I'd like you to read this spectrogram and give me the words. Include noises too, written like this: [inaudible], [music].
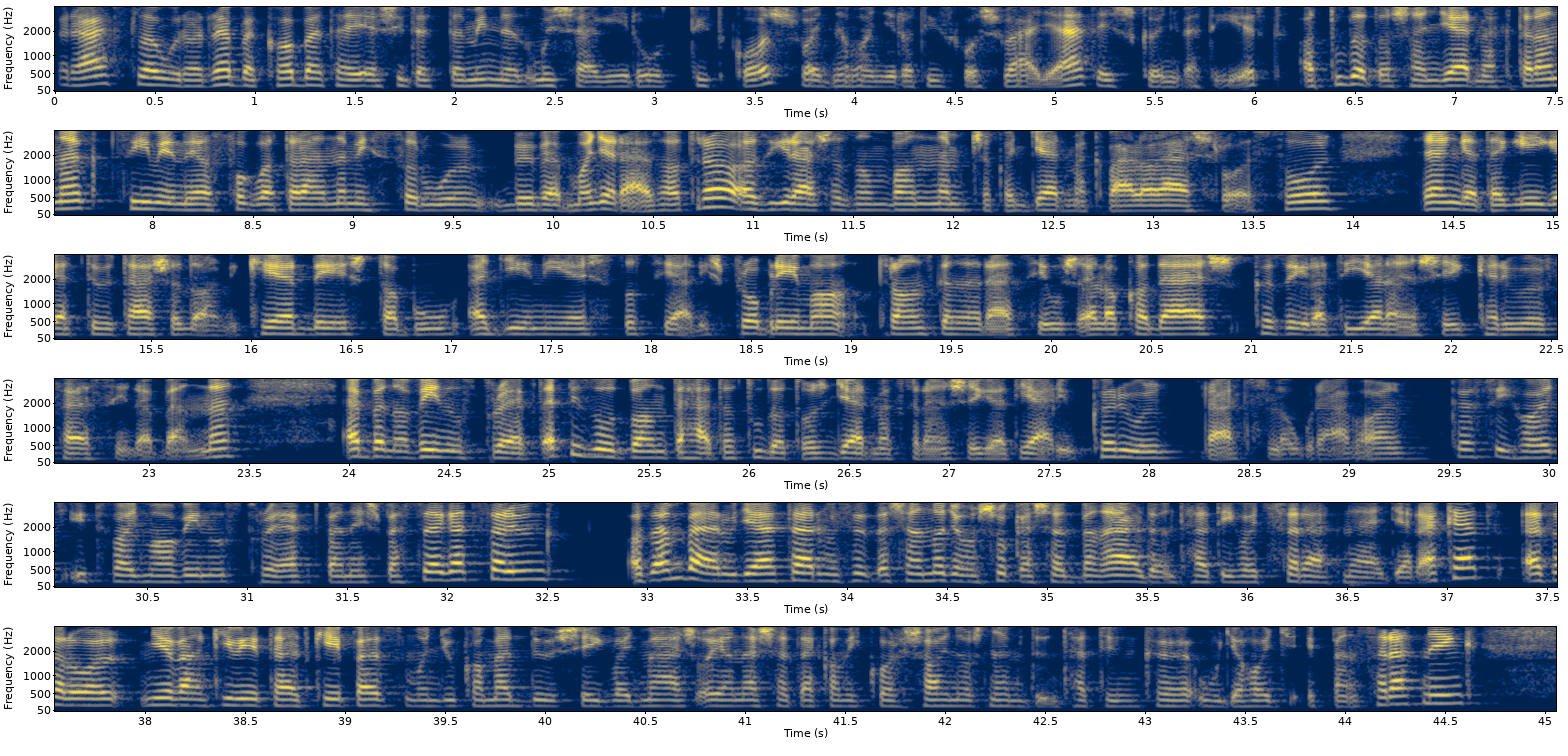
Rácz Laura Rebeka beteljesítette minden újságíró titkos, vagy nem annyira titkos vágyát, és könyvet írt. A Tudatosan gyermektelenek címénél fogva talán nem is szorul bővebb magyarázatra, az írás azonban nem csak a gyermekvállalásról szól, rengeteg égető társadalmi kérdés, tabu, egyéni és szociális probléma, transgenerációs elakadás, közéleti jelenség kerül felszínre benne, Ebben a Vénusz projekt epizódban tehát a tudatos gyermektelenséget járjuk körül Rácz Laurával. Köszi, hogy itt vagy ma a Vénusz projektben és beszélgetsz velünk. Az ember ugye természetesen nagyon sok esetben eldöntheti, hogy szeretne egy gyereket, ez alól nyilván kivételt képez mondjuk a meddőség vagy más olyan esetek, amikor sajnos nem dönthetünk úgy, ahogy éppen szeretnénk.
